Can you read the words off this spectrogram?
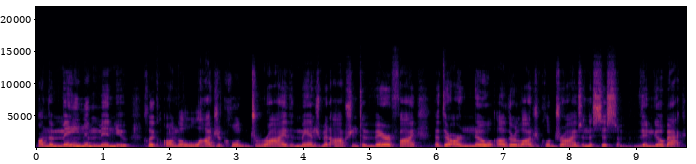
On the main menu, click on the logical drive management option to verify that there are no other logical drives in the system. Then go back.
